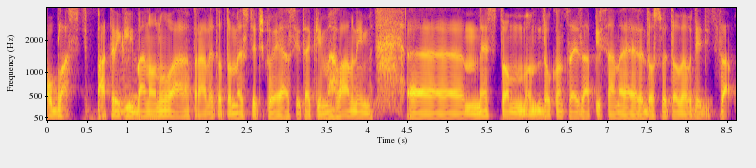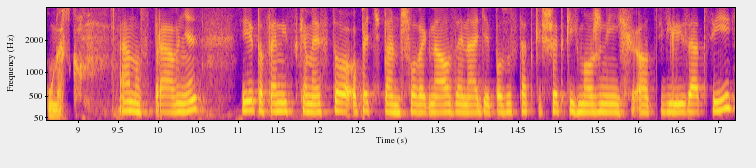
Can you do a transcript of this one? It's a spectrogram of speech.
oblasť patrí k Libanonu a práve toto mestečko je asi takým hlavným e, mestom, dokonca je zapísané do svetového dedictva UNESCO. Áno, správne. Je to fenické mesto, opäť tam človek naozaj nájde pozostatky všetkých možných e, civilizácií.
